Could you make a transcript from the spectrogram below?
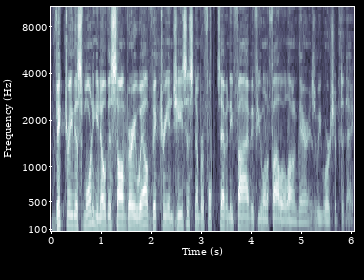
victory this morning. You know this song very well Victory in Jesus, number 475, if you want to follow along there as we worship today.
